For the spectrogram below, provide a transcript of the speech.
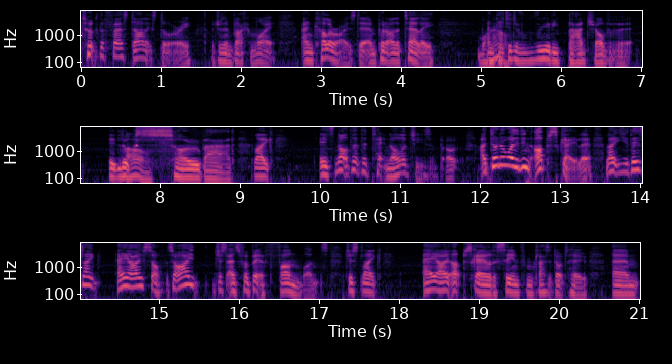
took the first Dalek story, which was in black and white, and colorized it and put it on the telly Wow. and they did a really bad job of it. It looks Oh. so bad. Like, it's not that the technology's about. I don't know why they didn't upscale it. Like, there's like AI software. So I just, as for a bit of fun once, just like AI upscaled a scene from classic Doctor Who, um,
